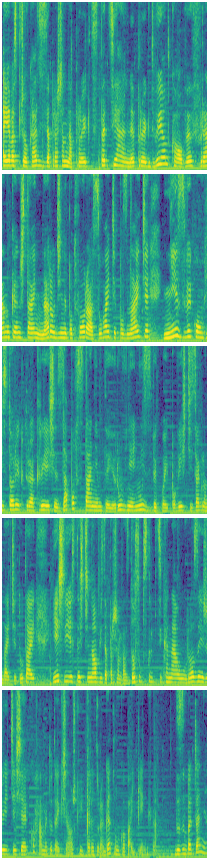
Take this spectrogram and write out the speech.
A ja Was przy okazji zapraszam na projekt specjalny, projekt wyjątkowy Frankenstein Narodziny Potwora. Słuchajcie, poznajcie niezwykłą historię, która kryje się za powstaniem tej równie niezwykłej powieści. Zaglądajcie tutaj. Jeśli jesteście nowi, zapraszam Was do subskrypcji kanału, rozejrzyjcie się. Kochamy tutaj książki, literatura gatunkowa i piękna. Do zobaczenia!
